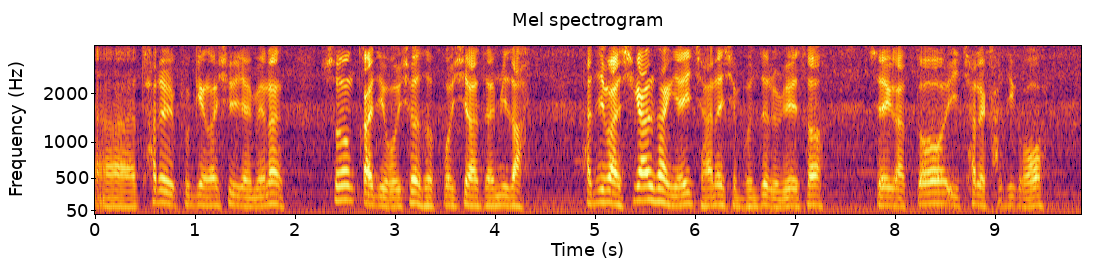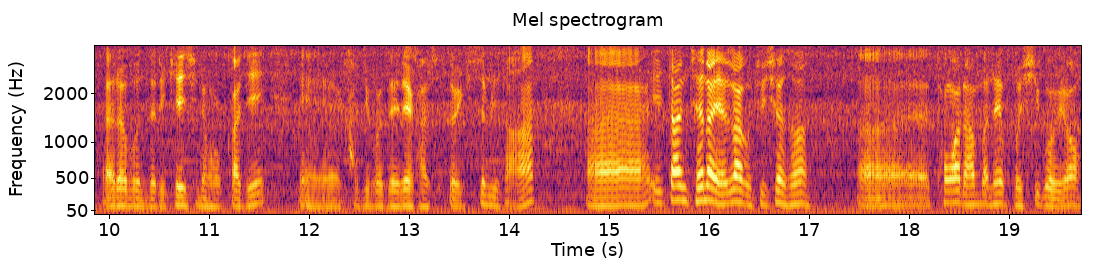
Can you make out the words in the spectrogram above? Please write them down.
아, 차를 구경하시려면은 수원까지 오셔서 보셔야 됩니다. 하지만 시간상 여의치 않으신 분들을 위해서 저희가 또 이 차를 가지고 여러분들이 계시는 곳까지 예, 가지고 내려갈 수도 있습니다. 아, 일단 전화 연락을 주셔서 어, 통화를 한번 해 보시고요.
